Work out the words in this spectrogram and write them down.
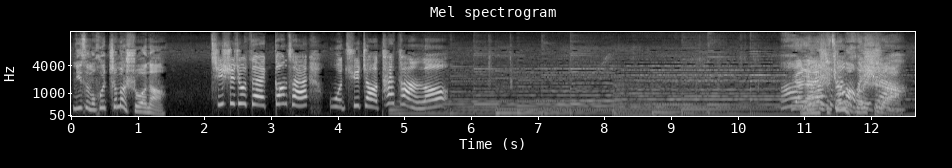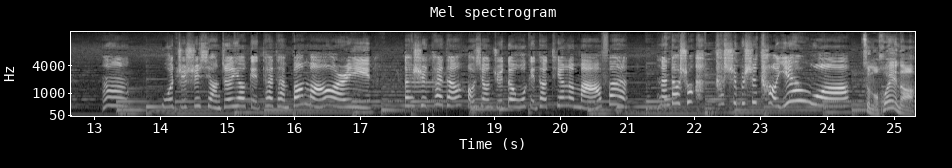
你怎么会这么说呢？其实就在刚才，我去找泰坦了。原来是这么回事啊！嗯，我只是想着要给泰坦帮忙而已。但是泰坦好像觉得我给他添了麻烦，难道说他是不是讨厌我？怎么会呢？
